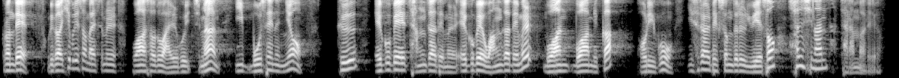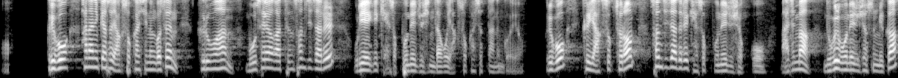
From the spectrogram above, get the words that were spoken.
그런데 우리가 히브리서 말씀을 보아서도 알고 있지만 이 모세는요 그 애굽의 장자됨을 애굽의 왕자됨을 뭐합니까? 버리고 이스라엘 백성들을 위해서 헌신한 자란 말이에요. 어. 그리고 하나님께서 약속하시는 것은 그러한 모세와 같은 선지자를 우리에게 계속 보내주신다고 약속하셨다는 거예요. 그리고 그 약속처럼 선지자들을 계속 보내주셨고 마지막 누굴 보내주셨습니까?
